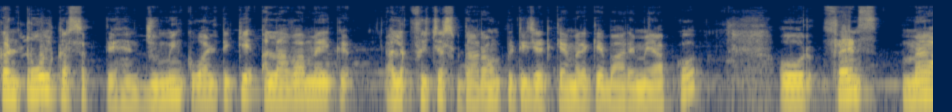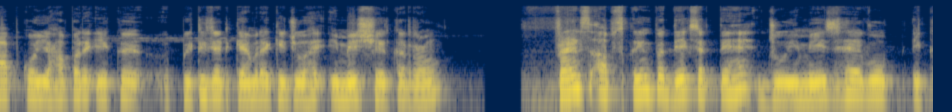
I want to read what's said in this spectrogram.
कंट्रोल कर सकते हैं। जूमिंग क्वालिटी के अलावा मैं एक अलग फीचर्स बता रहा हूँ पीटीजेड कैमरे के बारे में आपको। और फ्रेंड्स मैं आपको यहाँ पर एक पीटीजेड कैमरा की जो है इमेज शेयर कर रहा हूँ। फ्रेंड्स, आप स्क्रीन पर देख सकते हैं जो इमेज है, वो एक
